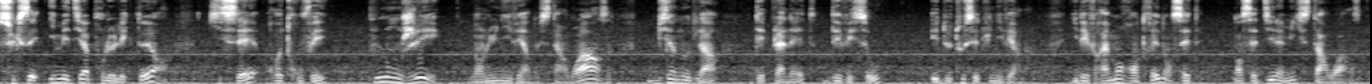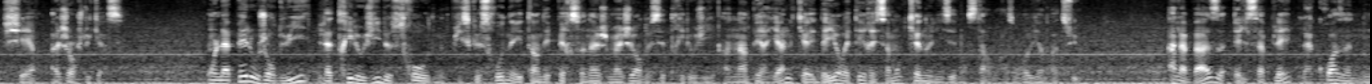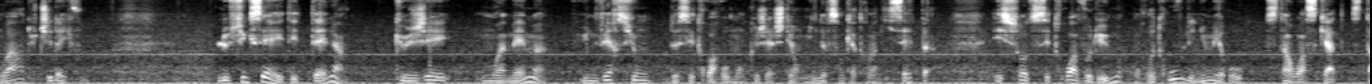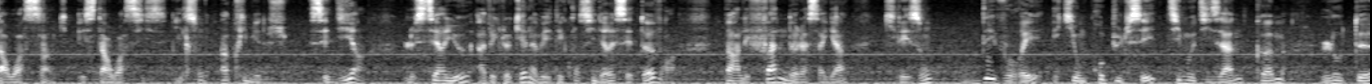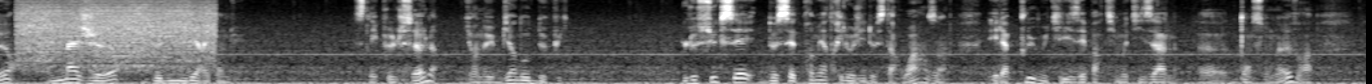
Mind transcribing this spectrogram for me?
Succès immédiat pour le lecteur qui s'est retrouvé plongé dans l'univers de Star Wars bien au-delà des planètes, des vaisseaux et de tout cet univers-là. Il est vraiment rentré dans cette, dans cette dynamique Star Wars chère à George Lucas. On l'appelle aujourd'hui la trilogie de Throne, puisque Throne est un des personnages majeurs de cette trilogie, un impérial qui a d'ailleurs été récemment canonisé dans Star Wars, on reviendra dessus. À la base, elle s'appelait La Croisade Noire du Jedi Fu. Le succès a été tel que j'ai moi-même une version de ces trois romans que j'ai acheté en 1997. Et sur ces trois volumes, on retrouve les numéros Star Wars 4, Star Wars 5 et Star Wars 6. Ils sont imprimés dessus. C'est dire le sérieux avec lequel avait été considérée cette œuvre par les fans de la saga qui les ont dévorés et qui ont propulsé Timothy Zahn comme l'auteur majeur de l'univers étendu. Ce n'est plus le seul, il y en a eu bien d'autres depuis. Le succès de cette première trilogie de Star Wars, et la plume utilisée par Timothy Zahn euh, dans son œuvre,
